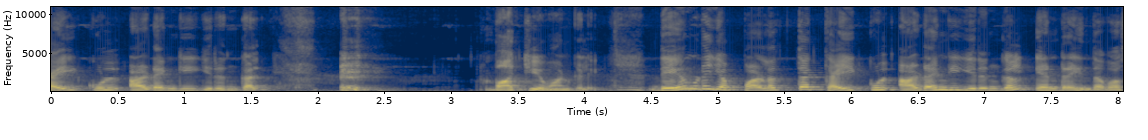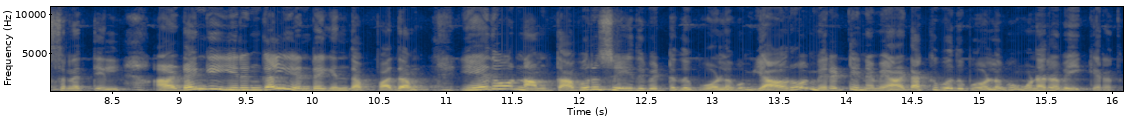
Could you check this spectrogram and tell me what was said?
கைக்குள் அடங்கி இருங்கள். பாக்கியவான்களே. தேவனுடைய பலத்த கைக்குள் அடங்கி இருங்கள் என்ற இந்த வசனத்தில் அடங்கி இருங்கள் என்ற இந்த பதம் ஏதோ நாம் தவறு செய்துவிட்டது போலவும் யாரோ மிரட்டினமை அடக்குவது போலவும் உணர வைக்கிறது.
